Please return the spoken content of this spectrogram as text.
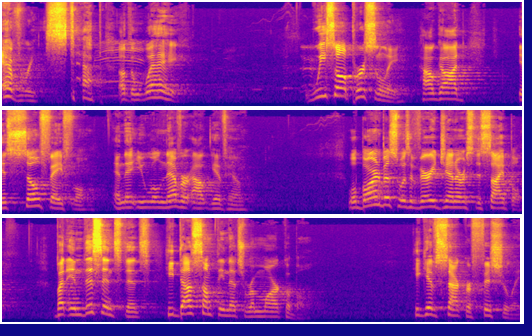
every step of the way. We saw personally how God is so faithful and that you will never outgive him. Well, Barnabas was a very generous disciple, but in this instance, he does something that's remarkable. He gives sacrificially.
